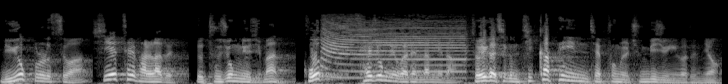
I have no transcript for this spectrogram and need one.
뉴욕 블루스와 시애틀 발라드 이 두 종류지만 곧 세 종류가 된답니다. 저희가 지금 디카페인 제품을 준비 중이거든요.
